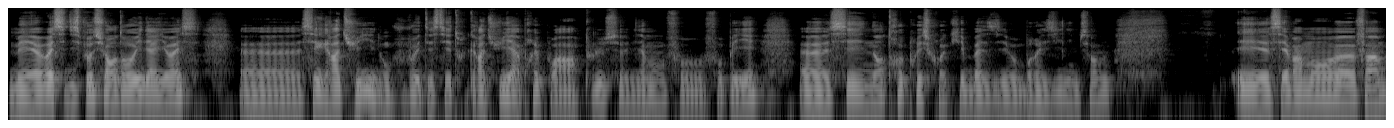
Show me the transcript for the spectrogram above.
mais euh, ouais, c'est dispo sur Android et iOS. Euh, c'est gratuit, donc vous pouvez tester des trucs gratuits. Et après, pour avoir plus, évidemment, faut, faut payer. Euh, c'est une entreprise, je crois, qui est basée au Brésil, il me semble. Et c'est vraiment, enfin,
